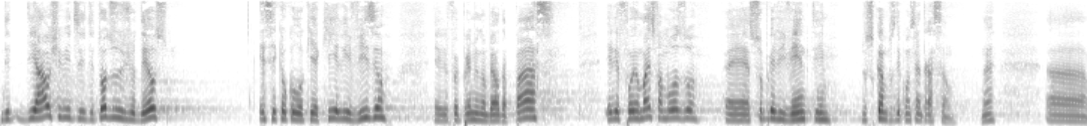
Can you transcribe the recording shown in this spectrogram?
De, de, Auschwitz e de todos os judeus, esse que eu coloquei aqui, Elie Wiesel, ele foi prêmio Nobel da Paz, ele foi o mais famoso é, sobrevivente dos campos de concentração. Né? Ah,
